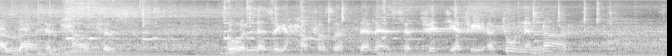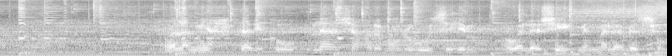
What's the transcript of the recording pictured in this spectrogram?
الله الحافظ هو الذي حفظ الثلاثة فتية في أتون النار. ولم يحترقوا لا شعر من رؤوسهم ولا شيء من ملابسهم.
